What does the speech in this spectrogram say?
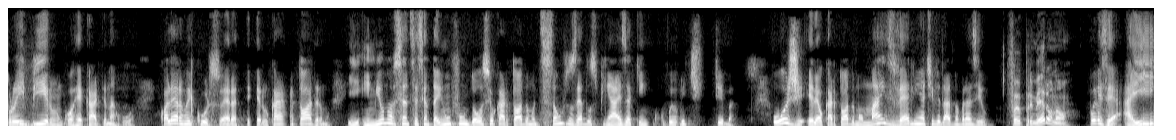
Proibiram correr kart na rua. Qual era o recurso? Era ter o cartódromo. E em 1961 fundou-se o cartódromo de São José dos Pinhais aqui em Curitiba. Hoje ele é o cartódromo mais velho em atividade no Brasil. Foi o primeiro ou não? Pois é, aí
